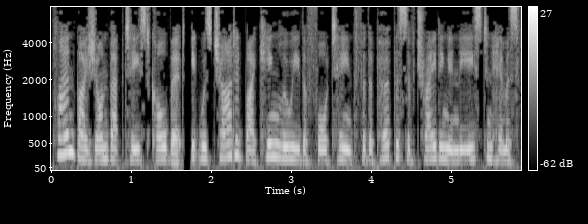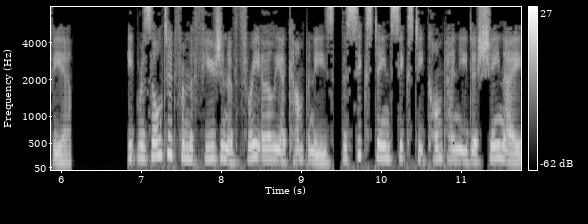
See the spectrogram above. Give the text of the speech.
Planned by Jean-Baptiste Colbert, it was chartered by King Louis XIV for the purpose of trading in the Eastern Hemisphere. It resulted from the fusion of three earlier companies, the 1660 Compagnie de Chine,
